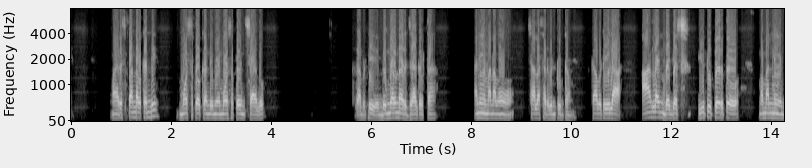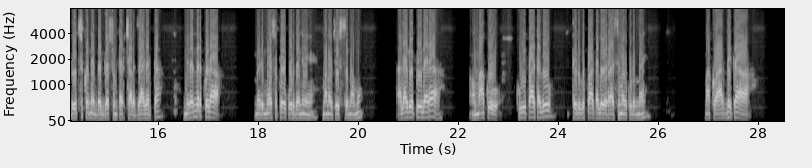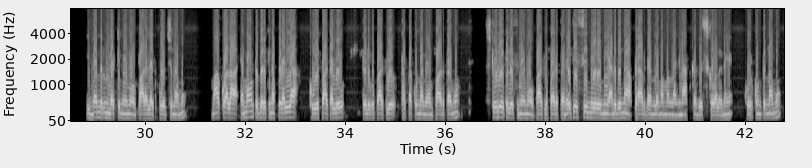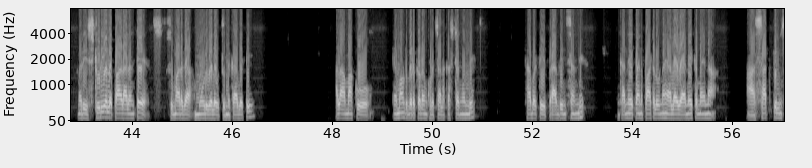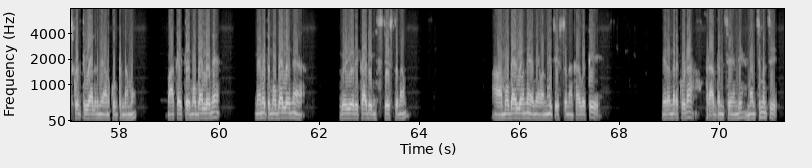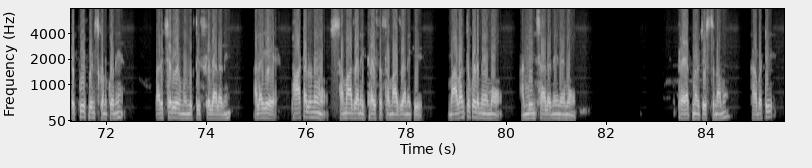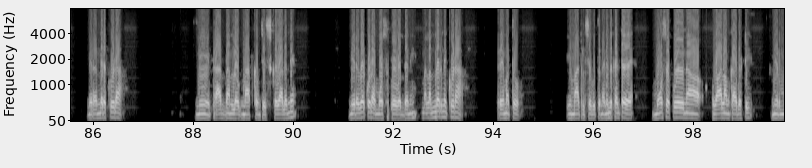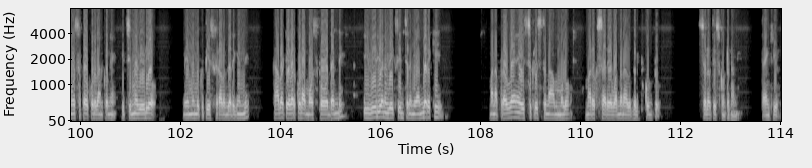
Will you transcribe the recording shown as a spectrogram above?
రెస్పాండ్ అవ్వకండి మోసపోకండి మేము మోసపోయిన చాలు. కాబట్టి దొంగలున్నారు జాగ్రత్త అని మనము చాలాసార్లు వింటుంటాం. కాబట్టి ఇలా ఆన్లైన్ బెగ్గర్స్ యూట్యూబ్ పేరుతో మమ్మల్ని దోచుకునే బెగ్గర్స్ ఉంటారు చాలా జాగ్రత్త. మీరందరూ కూడా మరి మోసపోకూడదని మనం చేస్తున్నాము. అలాగే ప్రియులారా మాకు కూలి పాటలు తెలుగు పాటలు రాసినవి కూడా ఉన్నాయి. మాకు ఆర్థిక ఇబ్బందులను బట్టి మేము పాడలేకపోతున్నాము. మాకు అలా అమౌంట్ దొరికినప్పుడల్లా కువి పాటలు తెలుగు పాటలు తప్పకుండా మేము పాడతాము. స్టూడియోకి వెళ్ళేసి మేము పాటలు పాడతాము. దయచేసి మీరు మీ అనుదిన ప్రార్థనలో మమ్మల్ని జ్ఞాపకం చేసుకోవాలని కోరుకుంటున్నాము. మరి స్టూడియోలో పాడాలంటే సుమారుగా మూడు వేలు అవుతుంది కాబట్టి అలా మాకు అమౌంట్ దొరకడం కూడా చాలా కష్టంగా ఉంది. కాబట్టి ప్రార్థించండి. ఇంకా అనేకమైన పాటలు ఉన్నాయి. అలాగే అనేకమైన షార్ట్ ఫిల్మ్స్ కూడా తీయాలని మేము అనుకుంటున్నాము. మాకైతే మొబైల్లోనే మేమైతే మొబైల్లోనే వీడియో రికార్డింగ్స్ చేస్తున్నాం. ఆ మొబైల్లోనే మేము అన్నీ చేస్తున్నాం కాబట్టి మీరందరూ కూడా ప్రార్థన చేయండి. మంచి మంచి ఎక్విప్మెంట్స్ కొనుక్కొని పరిచర్య ముందుకు తీసుకెళ్ళాలని అలాగే పాటలను సమాజానికి క్రైస్తవ సమాజానికి మా వంతు కూడా మేము అందించాలని మేము ప్రయత్నాలు చేస్తున్నాము. కాబట్టి మీరందరూ కూడా మీ ప్రార్థనలో జ్ఞాపకం చేసుకోవాలని మీరెవరు కూడా మోసపోవద్దని మనందరినీ కూడా ప్రేమతో ఈ మాటలు చెబుతున్నాను. ఎందుకంటే మోసపోయిన వాళ్ళం కాబట్టి మీరు మోసపోకూడదు అనుకుని ఈ చిన్న వీడియో మీ ముందుకు తీసుకురావడం జరిగింది. కాబట్టి ఎవరు కూడా మోసపోవద్దండి. ఈ వీడియోని వీక్షించిన మీ అందరికీ మన ప్రభు అయిన యేసుక్రీస్తు నామములో మరొకసారి వందనాలు తెలుపుకుంటూ సెలవు తీసుకుంటున్నాను. Thank you.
